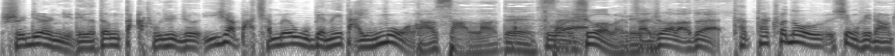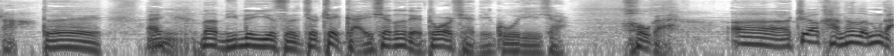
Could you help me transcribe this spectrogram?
实际上你这个灯打出去就一下把前面这雾变成一大荧幕了。打散了，对，对散射了，这个散射了，对它它穿透性非常差。对，哎，嗯那您的意思就这改一些灯得多少钱？你估计一下，后改呃，这要看他怎么改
